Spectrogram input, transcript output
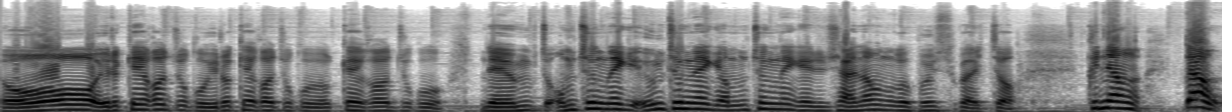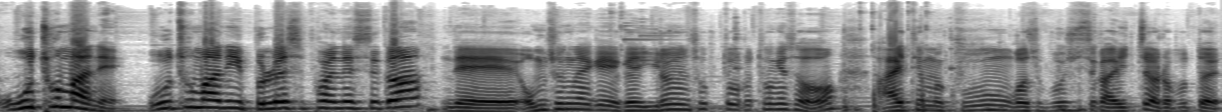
오, 이렇게 해가지고, 이렇게 해가지고, 이렇게 해가지고, 네, 음, 엄청나게, 엄청나게, 엄청나게 잘 나오는 걸 볼 수가 있죠. 그냥 딱 5초 만에, 5초 만에 이 블레스 펄네스가, 네, 엄청나게 그 이런 속도로 통해서 아이템을 구운 것을 보실 수가 있죠, 여러분들.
